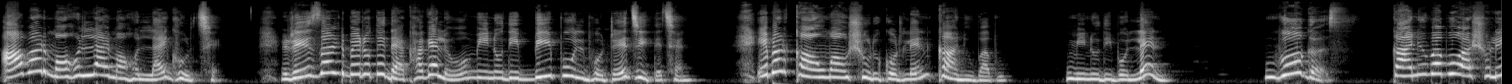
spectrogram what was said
আবার মহল্লায় মহল্লায় ঘুরছে। রেজাল্ট বেরোতে দেখা গেল মিনুদি বিপুল ভোটে জিতেছেন। এবার কাউমাউ শুরু করলেন কানুবাবু। মিনুদি বললেন, বোগাস, কানুবাবু আসলে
